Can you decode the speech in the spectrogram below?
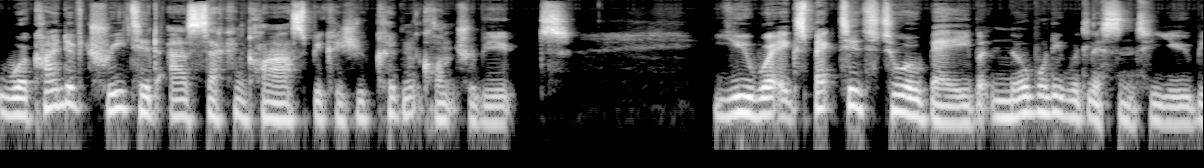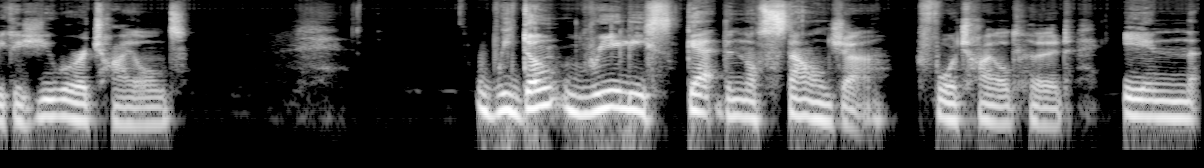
were kind of treated as second class because you couldn't contribute. You were expected to obey, but nobody would listen to you because you were a child. We don't really get the nostalgia for childhood in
